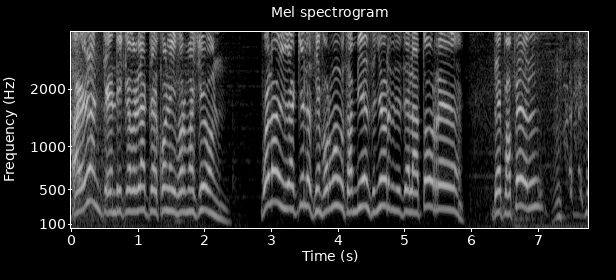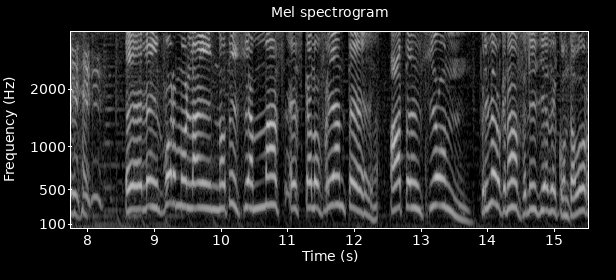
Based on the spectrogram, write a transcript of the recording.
Adelante, Enrique Berlata, con la información. Bueno, y aquí les informamos también, señor, desde la torre de papel. Eh, le informo la noticia más escalofriante. Atención. Primero que nada, feliz día del contador.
